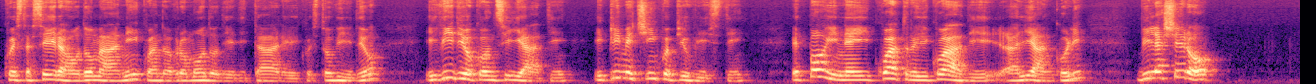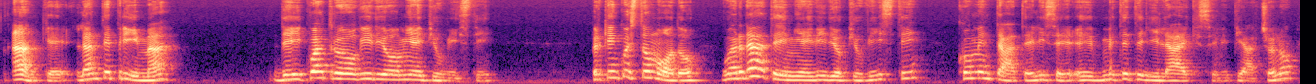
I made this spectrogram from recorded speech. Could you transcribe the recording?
questa sera o domani quando avrò modo di editare questo video i video consigliati i primi cinque più visti. E poi nei quattro riquadri agli ancoli vi lascerò anche l'anteprima dei quattro video miei più visti. Perché in questo modo guardate i miei video più visti commentateli se e mettetegli like se vi piacciono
